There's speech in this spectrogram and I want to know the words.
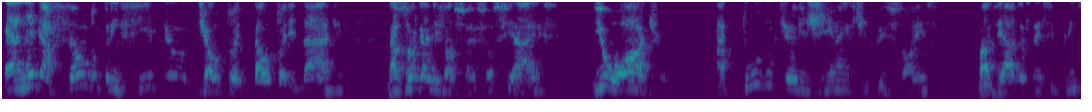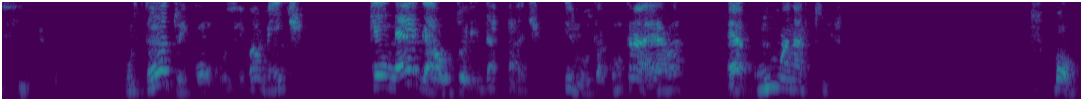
é a negação do princípio de autor, da autoridade nas organizações sociais e o ódio a tudo que origina instituições baseadas nesse princípio. Portanto, e conclusivamente, quem nega a autoridade e luta contra ela é um anarquista. Bom,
